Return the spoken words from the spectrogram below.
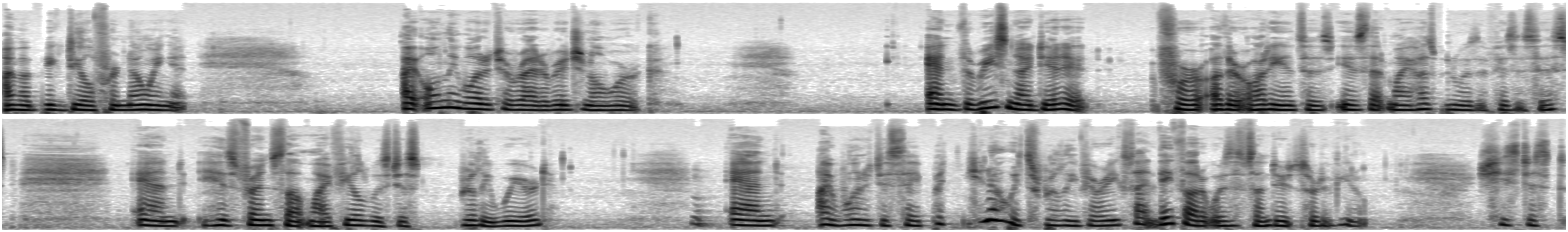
I'm a big deal for knowing it. I only wanted to write original work. And the reason I did it for other audiences is that my husband was a physicist and his friends thought my field was just really weird. And I wanted to say, but you know, it's really very exciting. They thought it was some sort of, you know, she's just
